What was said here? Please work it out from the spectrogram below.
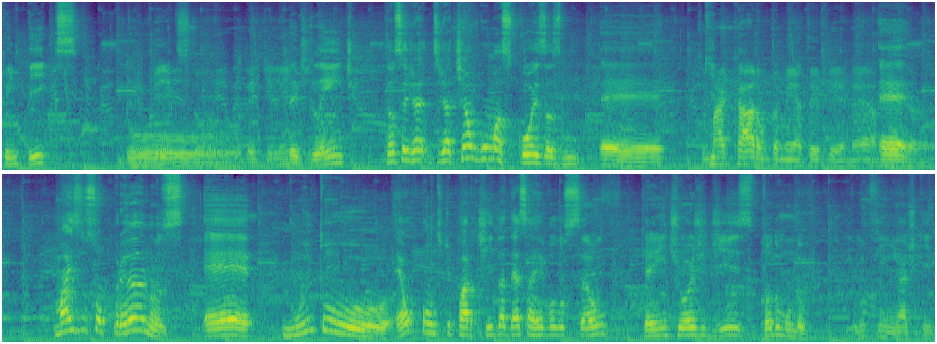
Twin Peaks, do, Peaks, do, do David, Lynch. David Lynch. Então você já, já tinha algumas coisas é, que, que, marcaram também a TV, né? A é. Mas o Sopranos é muito. é o ponto de partida dessa revolução que a gente hoje diz, todo mundo. Enfim, acho que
